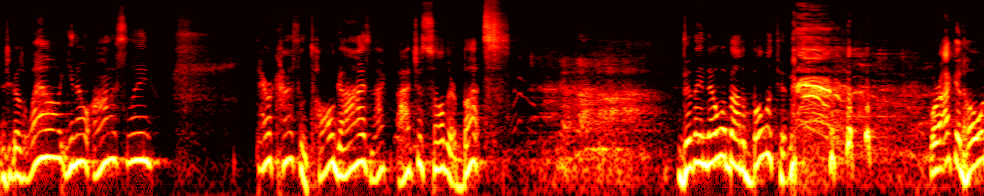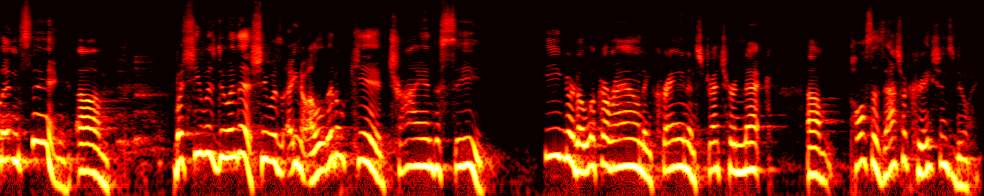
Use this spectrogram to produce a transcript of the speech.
And she goes, Well, you know, honestly, there were kind of some tall guys, and I, I just saw their butts. Do they know about a bulletin where I could hold it and sing? Um, but she was doing this. She was, you know, a little kid trying to see, eager to look around and crane and stretch her neck. Um, Paul says that's what creation's doing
